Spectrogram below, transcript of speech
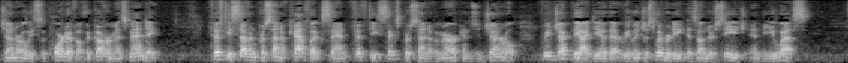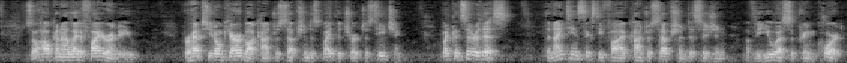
generally supportive of the government's mandate. 57% of Catholics and 56% of Americans in general reject the idea that religious liberty is under siege in the U.S. So how can I light a fire under you? Perhaps you don't care about contraception despite the Church's teaching. But consider this. The 1965 contraception decision of the U.S. Supreme Court,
